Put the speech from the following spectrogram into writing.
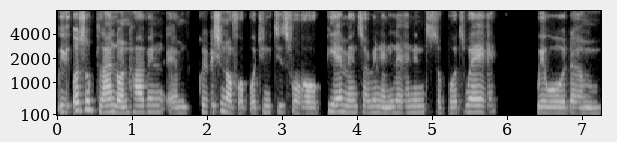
we also planned on having um, creation of opportunities for peer mentoring and learning support where we would um,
